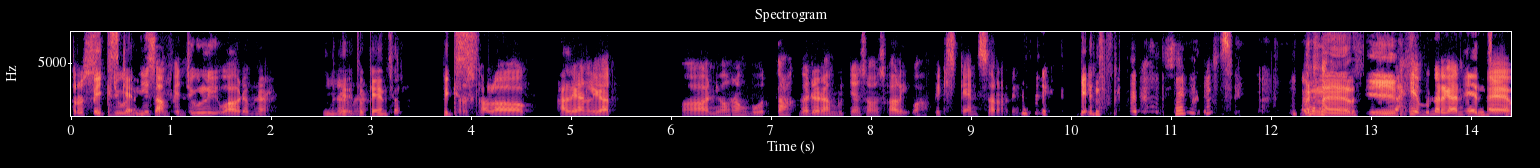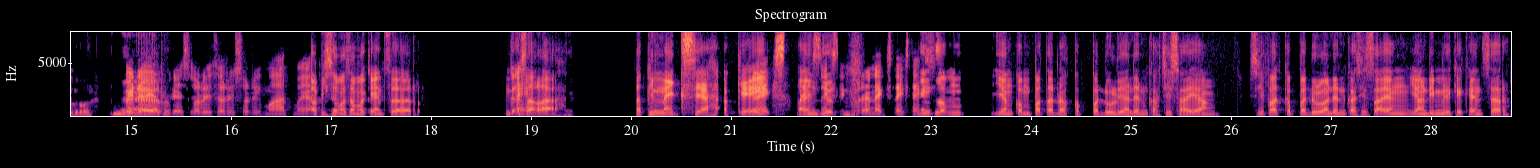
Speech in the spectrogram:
Terus Fix Juni Cancer. sampai Juli, wah udah. Bener Iya itu bener. Cancer, Terus fix. kalau kalian lihat, eee, ini orang botak, nggak ada rambutnya sama sekali, wah fix Cancer deh. Cancer. Bener sih, iya bener kan? Eh, Cancer, beda ya, beda, sorry sorry sorry, maaf ya. Tapi sama-sama Cancer. Nggak Eh. salah. Tapi next ya, oke Next next lanjut. next next, udah next next Yang next. keem yang keempat adalah kepedulian dan kasih sayang. Sifat kepedulian dan kasih sayang yang dimiliki Cancer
